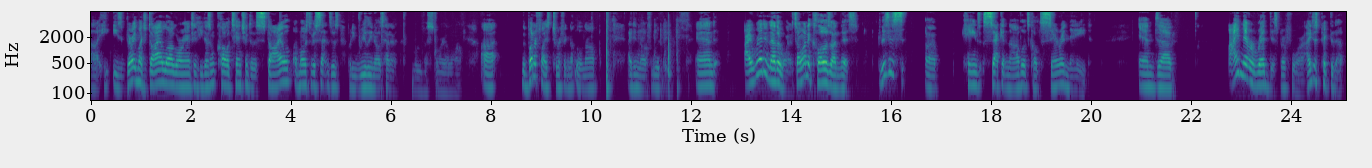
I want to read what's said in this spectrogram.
uh, he, he's very much dialogue oriented. He doesn't call attention to the style of most of his sentences, but he really knows how to move a story along. Uh, the Butterfly is terrific little novel. I didn't know if it would be. And I read another one, so I want to close on this. This is uh, Cain's second novel. It's called Serenade. And uh, I never read this before. I just picked it up.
